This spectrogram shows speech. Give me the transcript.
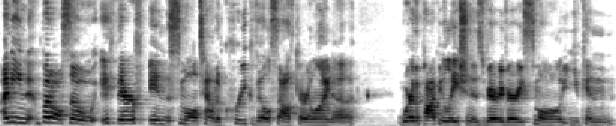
I mean, but also if they're in the small town of Creekville, South Carolina, where the population is very, very small, you can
